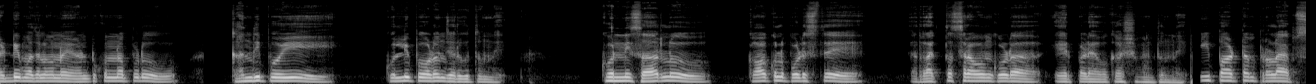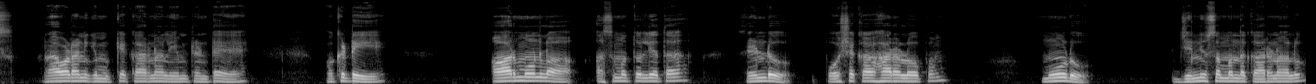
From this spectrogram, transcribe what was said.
గడ్డి మొదలగునవి అంటుకున్నప్పుడు కందిపోయి కుళ్ళిపోవడం జరుగుతుంది. కొన్నిసార్లు కాకులు పొడిస్తే రక్తస్రావం కూడా ఏర్పడే అవకాశం ఉంటుంది. ఈ పార్టం ప్రొలాప్స్ రావడానికి ముఖ్య కారణాలు ఏమిటంటే ఒకటి హార్మోన్ల అసమతుల్యత రెండు పోషకాహార లోపం మూడు జన్యు సంబంధ కారణాలు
